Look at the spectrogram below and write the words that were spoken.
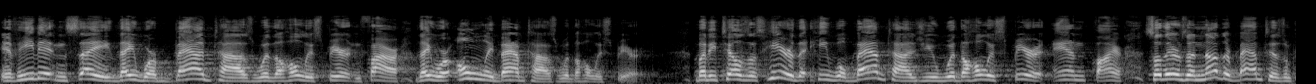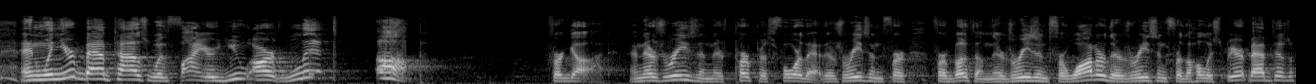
If He didn't say they were baptized with the Holy Spirit and fire, they were only baptized with the Holy Spirit. But he tells us here that he will baptize you with the Holy Spirit and fire. So there's another baptism. And when you're baptized with fire, you are lit up for God. And there's reason, there's purpose for that. There's reason for, for both of them. There's reason for water, there's reason for the Holy Spirit baptism,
